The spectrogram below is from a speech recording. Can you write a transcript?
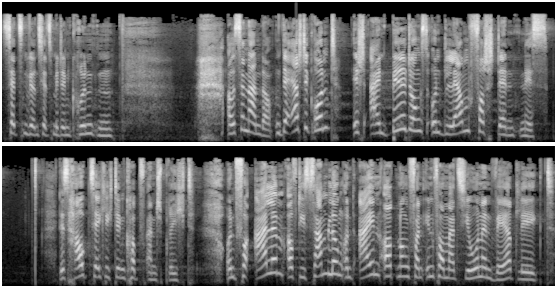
setzen wir uns jetzt mit den Gründen auseinander. Und der erste Grund ist ein Bildungs- und Lernverständnis. das hauptsächlich den Kopf anspricht und vor allem auf die Sammlung und Einordnung von Informationen Wert legt.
